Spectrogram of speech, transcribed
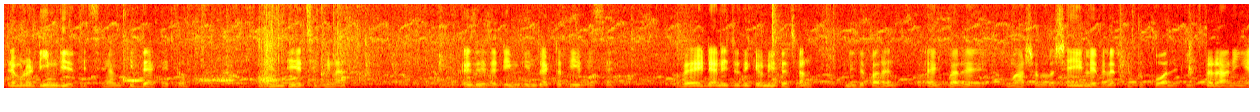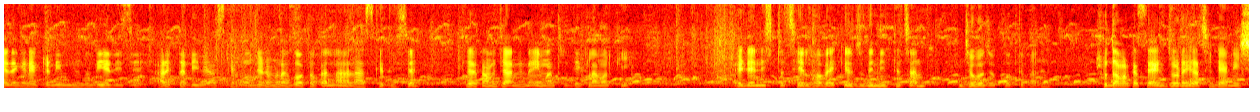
এটা মনে ডিম দিয়ে দিচ্ছে, আমি কি দেখাই তো, ডিম দিয়েছি এই যে এই যে ডিম কিন্তু একটা দিয়ে দিছে। তবে এই ড্যানি যদি কেউ নিতে চান, নিতে পারেন, একবারে মার্শাল্লাহ সেই লেভেলের কিন্তু কোয়ালিটি। রানিং এ দেখেন একটা ডিম কিন্তু দিয়ে দিছে, আরেকটা দিবে আজকের মধ্যে মনে হয় গতকাল, না হলে আজকে দিছে। দেখ আমি জানি না, এই মাত্র দেখলাম আর কি। এই ড্যানিশটা সেল হবে, কেউ যদি নিতে চান, যোগাযোগ করতে পারেন। শুধু আমার কাছে এক জোড়াই আছে ড্যানিশ।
